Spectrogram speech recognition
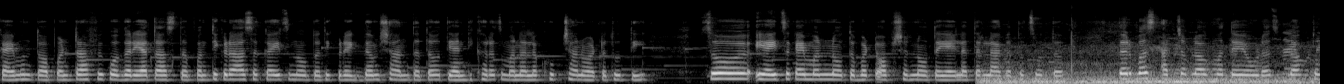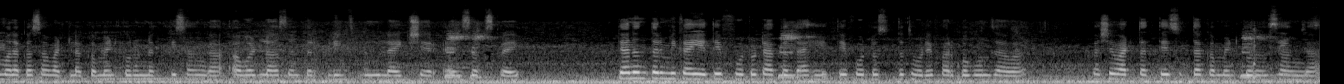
काय म्हणतो आपण ट्रॅफिक वगैरे आता असतं. पण तिकडं असं काहीच नव्हतं. तिकडे एकदम शांतता होती आणि ती खरंच मनाला खूप छान वाटत होती. सो यायचं काही मन नव्हतं बट ऑप्शन नव्हतं. यायला तर लागतच होतं. तर बस आजच्या ब्लॉगमध्ये एवढंच. ब्लॉग तुम्हाला कसा वाटला कमेंट करून नक्की सांगा. आवडला असेल तर please do like share and subscribe त्यानंतर मी काही येथे फोटो टाकत आहे ते फोटोसुद्धा थोडेफार बघून जावा. कसे वाटतात ते सुद्धा कमेंट करून सांगा.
